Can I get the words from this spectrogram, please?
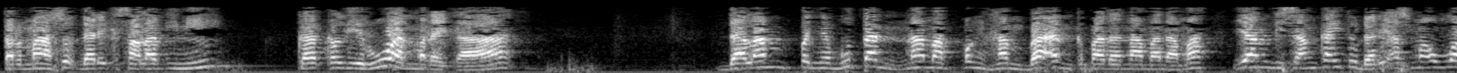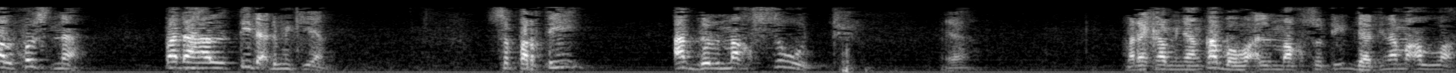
Termasuk dari kesalahan ini kekeliruan mereka dalam penyebutan nama penghambaan kepada nama-nama yang disangka itu dari asmaullah husna. Padahal tidak demikian. Seperti Abdul Maksud. Ya. Mereka menyangka bahwa al maksud itu dari nama Allah.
